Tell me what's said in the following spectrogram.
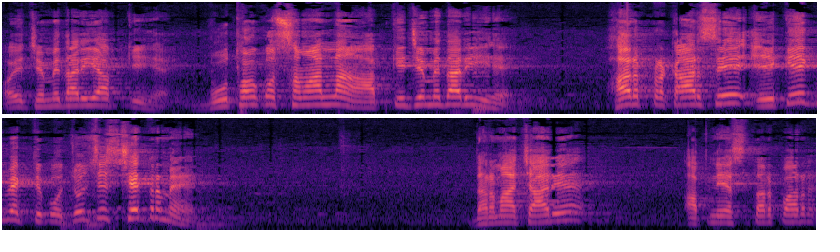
और ये ज़िम्मेदारी आपकी है। बूथों को संभालना आपकी ज़िम्मेदारी है। हर प्रकार से एक एक व्यक्ति को, जो जिस क्षेत्र में है, धर्माचार्य अपने स्तर पर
